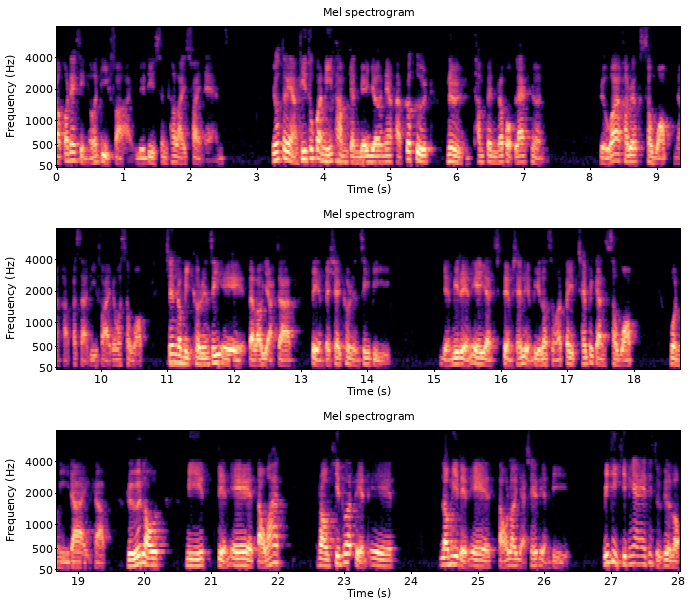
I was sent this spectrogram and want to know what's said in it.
เราก็ได้สิ่งนี้ว่า DeFi หรือ Decentralized Finance ยกตัวอย่างที่ทุกวันนี้ทำกันเยอะๆเนี่ยครับก็คือ 1. ทำเป็นระบบแลกเงิน หรือว่าเขาเรียก swap นะครับภาษา DeFi เรียกว่า swap เช่นเรามี currency A แต่เราอยากจะเปลี่ยนไปใช้ currency B เดี๋ยวมีเหรียญ A อยากเปลี่ยนใช้เหรียญ B เราสามารถไปใช้เป็นการ swap บนนี้ได้ครับ หรือเรามีเหรียญ A แต่ว่าเราคิดว่าเหรียญ A เรามีเหรียญ A แต่ว่าเราอยากใช้เหรียญ B วิธีคิดง่ายที่สุดคือเรา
